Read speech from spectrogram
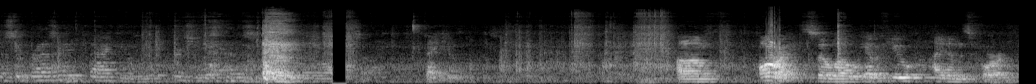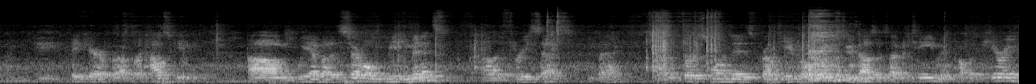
Mr. President, thank you. We appreciate this. Thank you. Um, All right, so uh, we have a few items for, take care of uh, for housekeeping. Um, We have uh, several meeting minutes, uh, three sets, in fact. Uh, The first one is from April 6, 2017, a public hearing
